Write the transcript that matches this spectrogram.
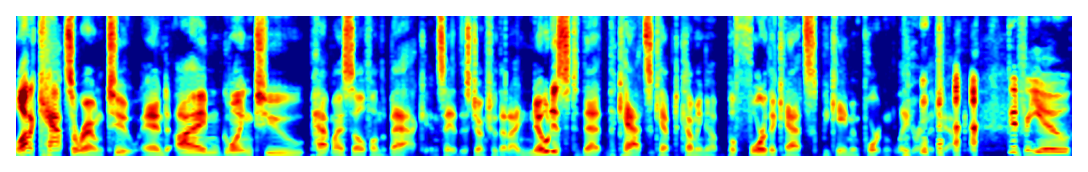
A lot of cats around too, and I'm going to pat myself on the back and say at this juncture that I noticed that the cats kept coming up before the cats became important later in the chapter. Good for you.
